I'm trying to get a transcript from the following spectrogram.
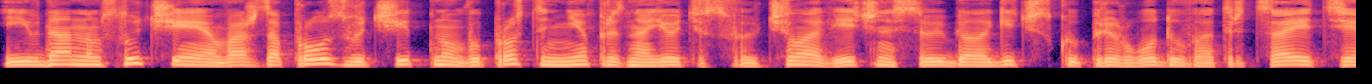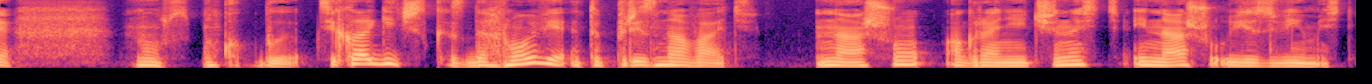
И в данном случае ваш запрос звучит, ну, вы просто не признаете свою человечность, свою биологическую природу, вы отрицаете ну, ну, как бы психологическое здоровье — это признавать нашу ограниченность и нашу уязвимость.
